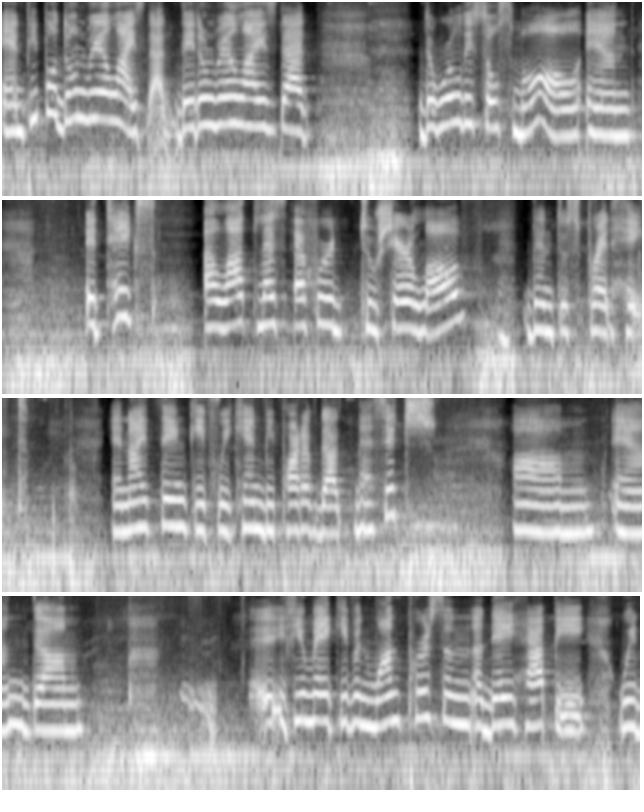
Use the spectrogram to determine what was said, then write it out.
And people don't realize that. They don't realize that the world is so small and it takes a lot less effort to share love than to spread hate. And I think if we can be part of that message, um, and um, if you make even one person a day happy with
